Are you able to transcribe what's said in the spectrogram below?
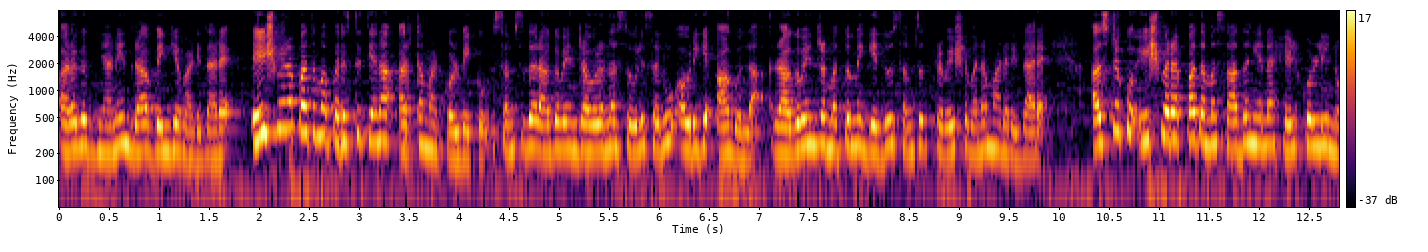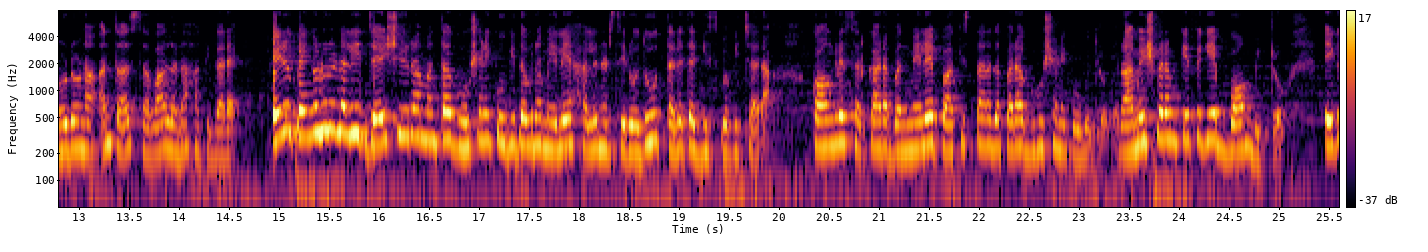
ಅರಗ ಜ್ಞಾನೇಂದ್ರ ವ್ಯಂಗ್ಯವಾಡಿದ್ದಾರೆ. ಈಶ್ವರಪ್ಪ ತಮ್ಮ ಪರಿಸ್ಥಿತಿಯನ್ನ ಅರ್ಥ ಮಾಡಿಕೊಳ್ಬೇಕು. ಸಂಸದ ರಾಘವೇಂದ್ರ ಅವರನ್ನ ಸೋಲಿಸಲು ಅವರಿಗೆ ಆಗೋಲ್ಲ. ರಾಘವೇಂದ್ರ ಮತ್ತೊಮ್ಮೆ ಗೆದ್ದು ಸಂಸತ್ ಪ್ರವೇಶವನ್ನ ಮಾಡಲಿದ್ದಾರೆ. ಅಷ್ಟಕ್ಕೂ ಈಶ್ವರಪ್ಪ ತಮ್ಮ ಸಾಧನೆಯನ್ನ ಹೇಳ್ಕೊಳ್ಳಿ ನೋಡೋಣ ಅಂತ ಸವಾಲನ್ನ ಹಾಕಿದ್ದಾರೆ. ಇನ್ನು ಬೆಂಗಳೂರಿನಲ್ಲಿ ಜೈ ಶ್ರೀರಾಮ್ ಅಂತ ಘೋಷಣೆ ಕೂಗಿದವರ ಮೇಲೆ ಹಲ್ಲೆ ನಡೆಸಿರೋದು ತಲೆ ತಗ್ಗಿಸುವ ವಿಚಾರ. ಕಾಂಗ್ರೆಸ್ ಸರ್ಕಾರ ಬಂದ ಮೇಲೆ ಪಾಕಿಸ್ತಾನದ ಪರ ಘೋಷಣೆ ಕೂಗಿದ್ರು. ರಾಮೇಶ್ವರಂ ಕೆಫೆಗೆ ಬಾಂಬ್ ಬಿಟ್ಟರು ಈಗ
